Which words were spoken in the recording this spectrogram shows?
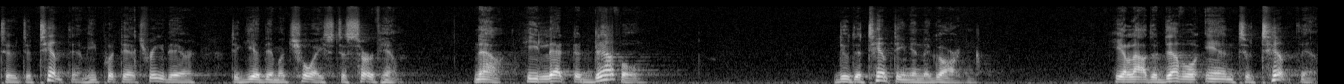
to, to tempt them. He put that tree there to give them a choice to serve him. Now, he let the devil do the tempting in the garden. He allowed the devil in to tempt them,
